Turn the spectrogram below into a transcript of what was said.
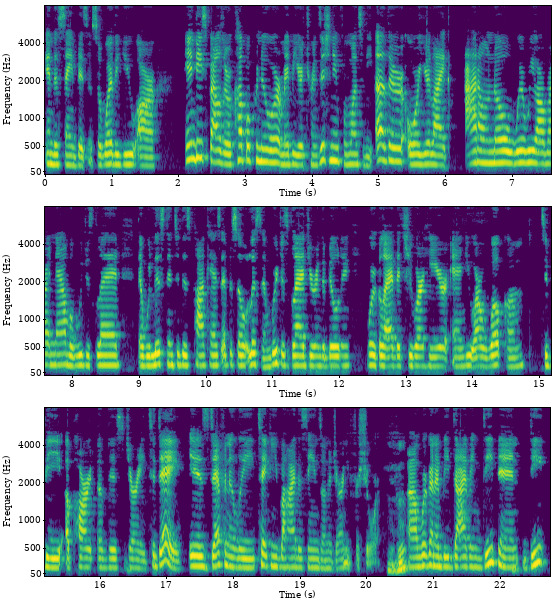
in the same business. So whether you are indie spouse or a couplepreneur, or maybe you're transitioning from one to the other, or you're like, I don't know where we are right now, but we're just glad that we're listening to this podcast episode. Listen, we're just glad you're in the building. We're glad that you are here and you are welcome to be a part of this journey. Today is definitely taking you behind the scenes on the journey for sure. Mhm. Um, we're going to be diving deep in, deep,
